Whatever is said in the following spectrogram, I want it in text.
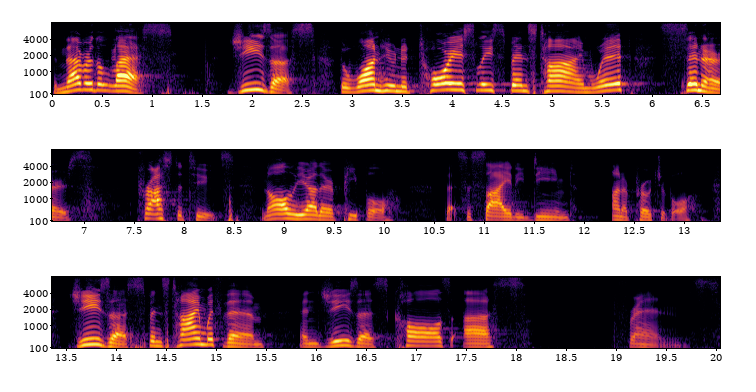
Nevertheless, Jesus, the one who notoriously spends time with sinners, prostitutes, and all the other people that society deemed unapproachable, Jesus spends time with them, and Jesus calls us friends.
